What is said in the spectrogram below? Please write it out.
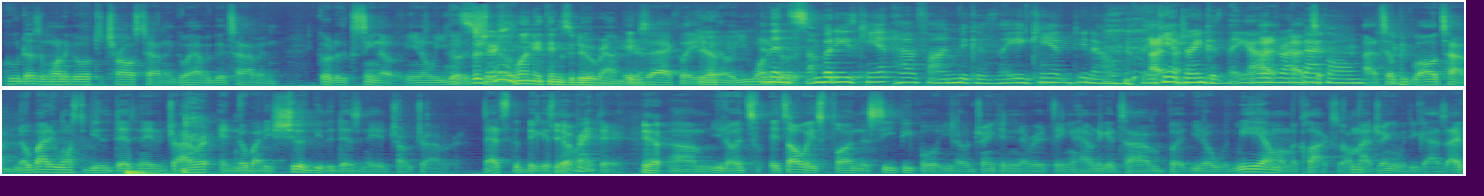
who doesn't want to go up to Charles Town and go have a good time and go to the casino? You know, when you go to the There's casino, plenty of things to do around here. exactly. Yep. You know, you want to And to then. To, somebody's can't have fun because they can't, you know, they can't drink because they got to I- drive I back te- home. I tell people all the time, nobody wants to be the designated driver, and nobody should be the designated drunk driver. That's the biggest Yep. thing right, Right. there. Yep. Um, you know, it's it's always fun to see people, you know, drinking and everything and having a good time. But you know, with me, I'm on the clock, so I'm not drinking with you guys. I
